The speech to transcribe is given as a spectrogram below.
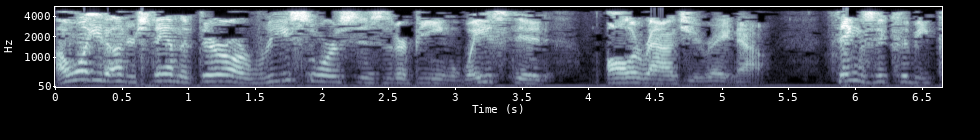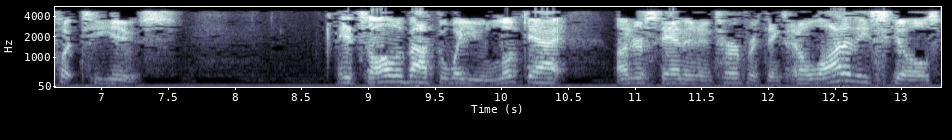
I want you to understand that there are resources that are being wasted all around you right now. Things that could be put to use. It's all about the way you look at, understand, and interpret things. And a lot of these skills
